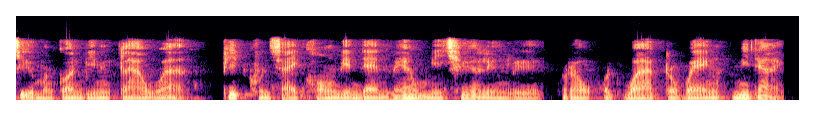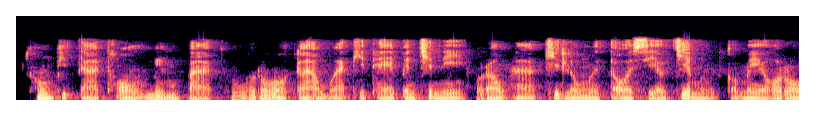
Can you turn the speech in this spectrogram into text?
ชื่อมังกรบินกล่าวว่า พิษคุณใสของดินแดนแมวมีเชื่อเลืองลือ เราอดวาดระแวงไม่ได้ คงพิตาทองเม้มปากหัวโรกล่าวว่าที่แท้เป็นเช่นนี้ เราหากคิดลงมือต่อเสียวเจียมึงก็ไม่รอ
